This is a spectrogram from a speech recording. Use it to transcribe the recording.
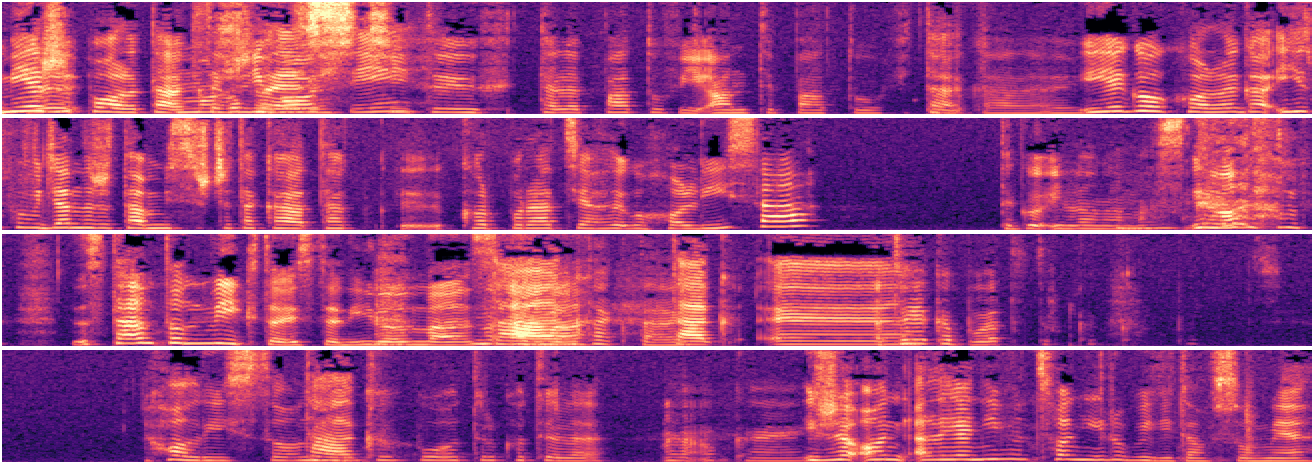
Mierzy pole, tak. możliwości tych telepatów i antypatów i tak, Tak. dalej. I jego kolega, i jest powiedziane, że tam jest jeszcze taka ta y, korporacja tego Hollisa. Tego Ilona Muska. Elon, Stanton Mick to jest ten Elon Musk. No, Tak. no, tak, tak. Tak. A to jaka była ta druga? Hollis, to Tak. było tylko tyle. A, okej. I że oni, ale ja nie wiem, co oni robili tam w sumie.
